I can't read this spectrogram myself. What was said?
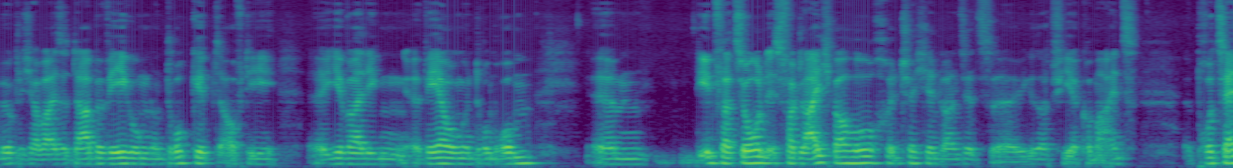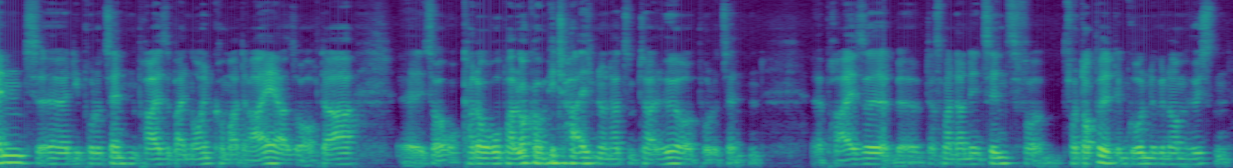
möglicherweise da Bewegungen und Druck gibt auf die jeweiligen Währungen drumherum. Ähm, die Inflation ist vergleichbar hoch. In Tschechien waren es jetzt, wie gesagt, 4,1 Prozent. Die Produzentenpreise bei 9,3. Also auch da ist, kann Europa locker mithalten und hat zum Teil höhere Produzentenpreise. Äh, Preise, äh, dass man dann den Zins verdoppelt, im Grunde genommen höchsten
